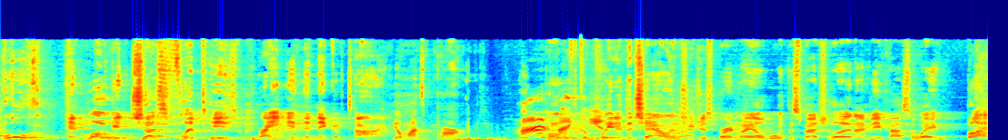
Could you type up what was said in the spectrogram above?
Whew. and Logan just flipped his right in the nick of time. Yo, mine's burnt. Mine, Both mine completed the challenge. You just burned my elbow with the spatula, and I may pass away. But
